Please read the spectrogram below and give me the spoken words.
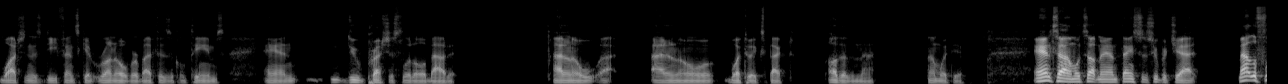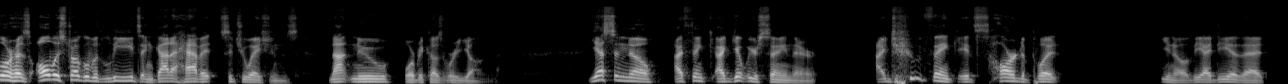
watching this defense get run over by physical teams and do precious little about it. I don't know. I don't know what to expect other than that, I'm with you. Anton, what's up, man? Thanks for super chat. Matt LaFleur has always struggled with leads and gotta have it situations, not new or because we're young. Yes and no. I think I get what you're saying there. I do think it's hard to put, you know, the idea that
